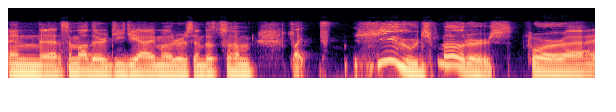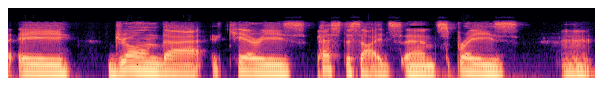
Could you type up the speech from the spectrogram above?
and uh, some other DJI motors, and that's some like huge motors for uh, a drone that carries pesticides and sprays Mhm.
